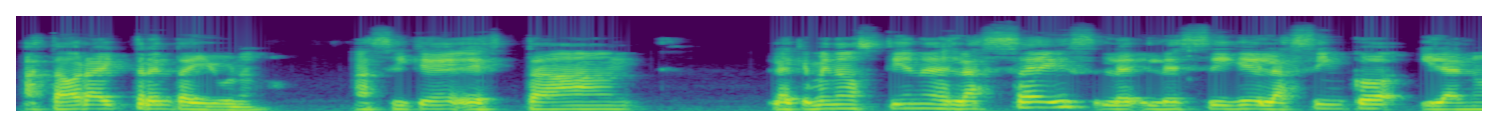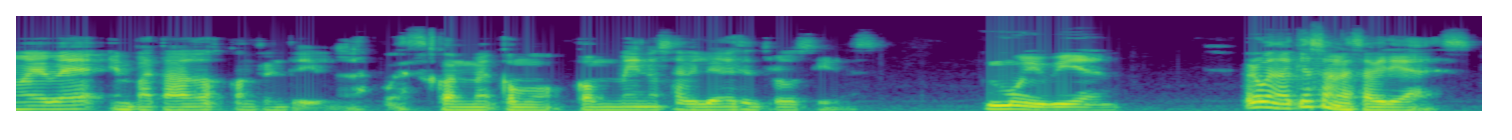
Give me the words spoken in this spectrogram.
Hasta ahora hay 31. Así que están. La que menos tiene es la 6, le, le sigue la 5 y la 9 empatados con 31 después, con, como, con menos habilidades introducidas. Muy bien. Pero bueno, ¿qué son las habilidades?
